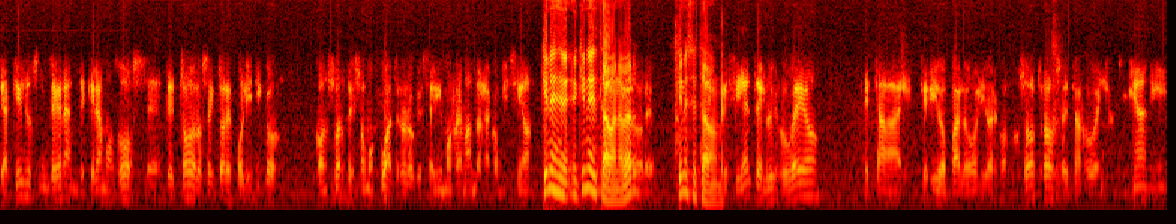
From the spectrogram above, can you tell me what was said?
de aquellos integrantes que éramos 12 de todos los sectores políticos, con suerte somos cuatro los que seguimos remando en la comisión. ¿Quiénes, eh, ¿quiénes estaban? A ver, ¿quiénes estaban? El presidente Luis Rubeo, está el querido Palo Oliver con nosotros, está Rubén Giustiniani,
